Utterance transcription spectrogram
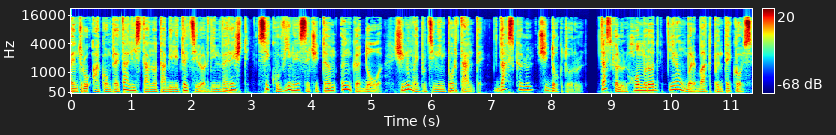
Pentru a completa lista notabilităților din Verești, se cuvine să cităm încă două și nu mai puțin importante, dascălul și doctorul. Dascălul Homrod era un bărbat pântecos,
